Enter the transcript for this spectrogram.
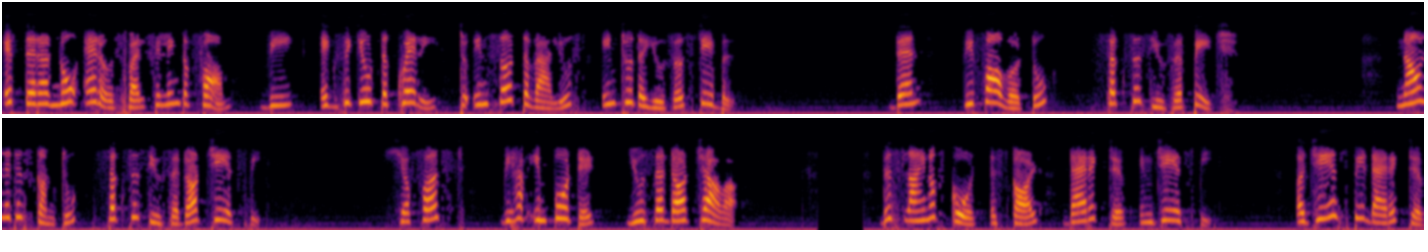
If there are no errors while filling the form, we execute the query to insert the values into the users table. Then we forward to success user page. Now let us come to successuser.jsp. Here first we have imported user.java. This line of code is called directive in JSP. A JSP directive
